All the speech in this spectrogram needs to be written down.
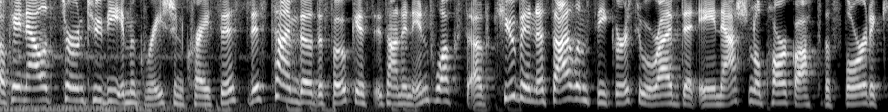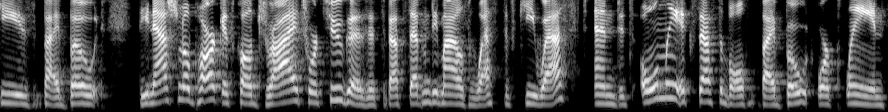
Okay, now let's turn to the immigration crisis. This time, though, the focus is on an influx of Cuban asylum seekers who arrived at a national park off the Florida Keys by boat. The national park is called Dry Tortugas. It's about 70 miles west of Key West, and it's only accessible by boat or plane.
